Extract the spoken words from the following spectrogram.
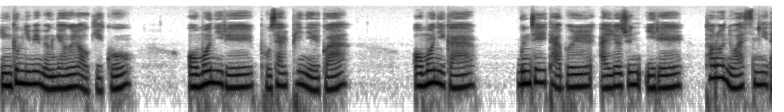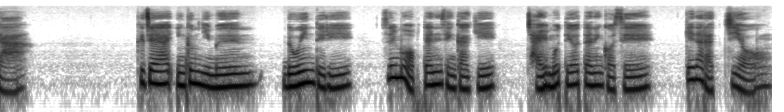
임금님의 명령을 어기고 어머니를 보살핀 일과 어머니가 문제의 답을 알려준 일을 털어놓았습니다. 그제야 임금님은 노인들이 쓸모없다는 생각이 잘못되었다는 것을 깨달았지요.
